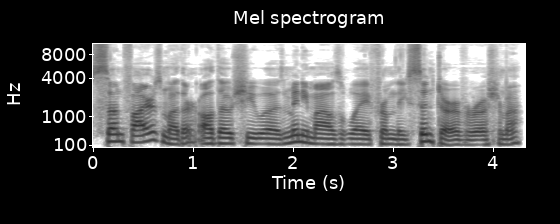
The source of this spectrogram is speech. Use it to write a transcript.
Sunfire's mother, although she was many miles away from the center of Hiroshima.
